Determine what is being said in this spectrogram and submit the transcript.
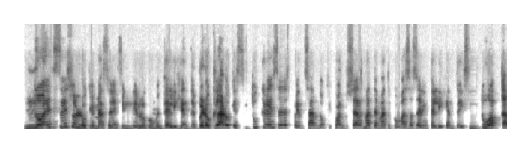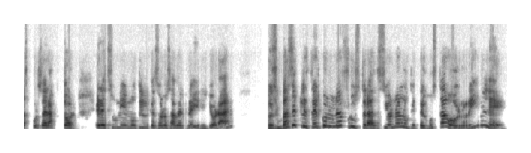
no es eso lo que me hace definirlo como inteligente. Pero claro que si tú creces pensando que cuando seas matemático vas a ser inteligente y si tú optas por ser actor, eres un inútil que solo sabe reír y llorar, pues vas a crecer con una frustración a lo que te gusta horrible.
